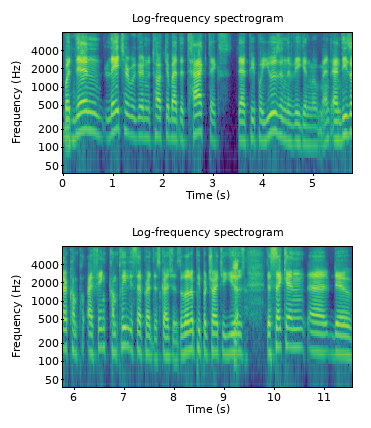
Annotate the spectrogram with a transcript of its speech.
But Mhm. then later we're going to talk about the tactics that people use in the vegan movement, and these are, comp- I think, completely separate discussions. A lot of people try to use the second, uh, the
